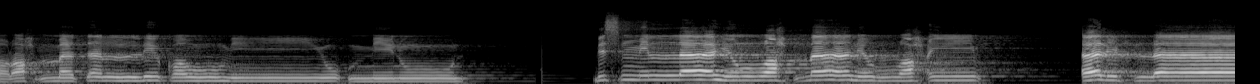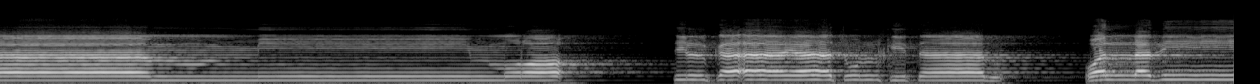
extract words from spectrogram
ورحمة لقوم يؤمنون. بسم الله الرحمن الرحيم. ألف لام ميم را. تلك آيات الكتاب والذين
